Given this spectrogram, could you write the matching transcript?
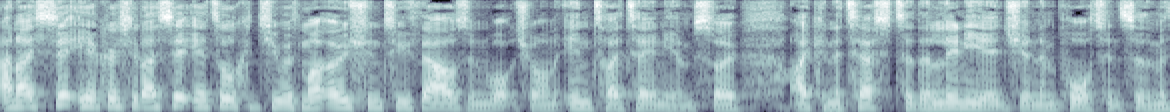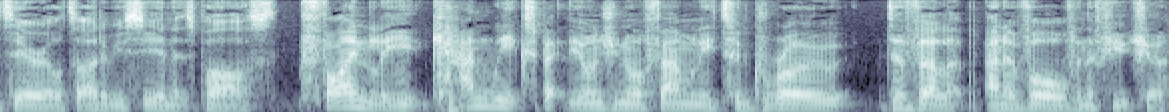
and I sit here, Christian, I sit here talking to you with my Ocean 2000 watch on in titanium, so I can attest to the lineage and importance of the material to IWC in its past. Finally, can we expect the Ingenieur family to grow, develop, and evolve in the future?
